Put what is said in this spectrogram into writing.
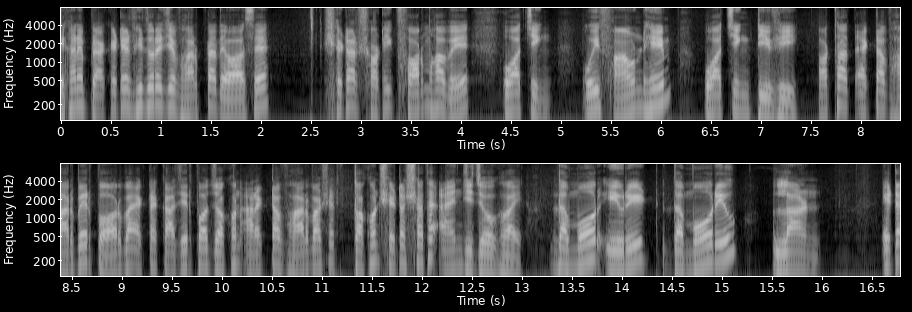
এখানে ব্র্যাকেটের ভিতরে যে ভার্বটা দেওয়া আছে, সেটার সঠিক ফর্ম হবে watching we found him watching TV অর্থাৎ একটা ভার্বের পর বা একটা কাজের পর যখন আরেকটা ভার্ব আসে, তখন সেটার সাথে আইএনজি যোগ হয়। The more you read the more you learn এটা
